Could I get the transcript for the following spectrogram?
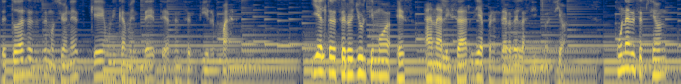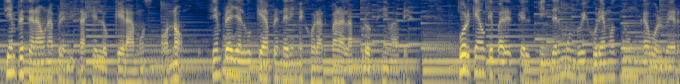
de todas esas emociones que únicamente te hacen sentir mal. Y el tercero y último es analizar y aprender de la situación. Una decepción siempre será un aprendizaje lo queramos o no. Siempre hay algo que aprender y mejorar para la próxima vez. Porque aunque parezca el fin del mundo y juremos nunca volver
